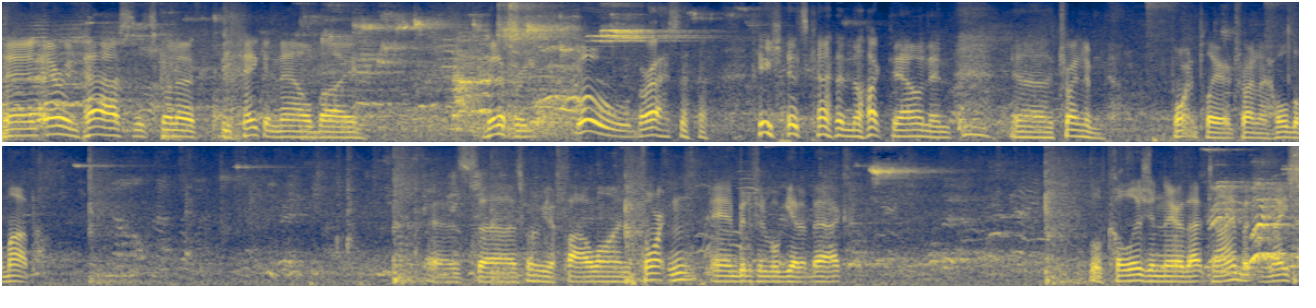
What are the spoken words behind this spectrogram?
And Aaron pass, it's going to be taken now by Biddeford. Whoa, Barassa. he gets kind of knocked down and uh, trying to, Thornton player trying to hold him up. It's, uh, it's going to be a foul on Thornton, and Biddeford will get it back. A little collision there that time, but nice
